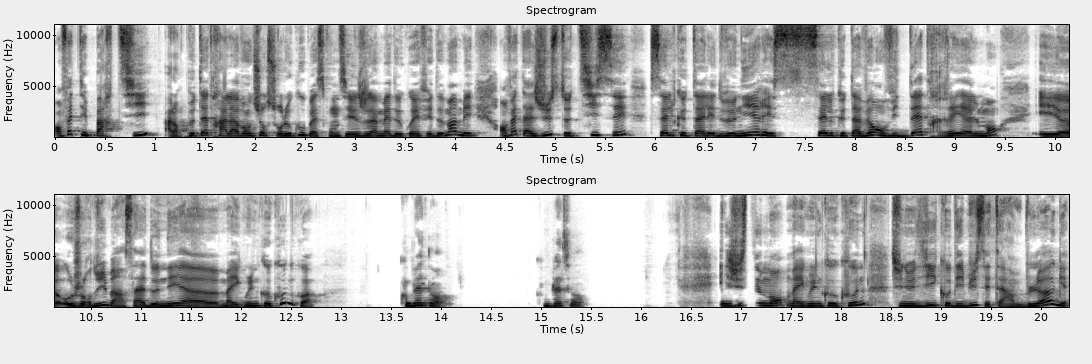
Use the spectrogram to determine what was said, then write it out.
en fait t'es parti, alors peut-être à l'aventure sur le coup parce qu'on ne sait jamais de quoi est fait demain, mais en fait t'as juste tissé celle que t'allais devenir et celle que t'avais envie d'être réellement et euh, aujourd'hui ben ça a donné euh, My Green Cocoon quoi. Complètement. Complètement. Et justement, My Green Cocoon, tu nous dis qu'au début c'était un blog,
